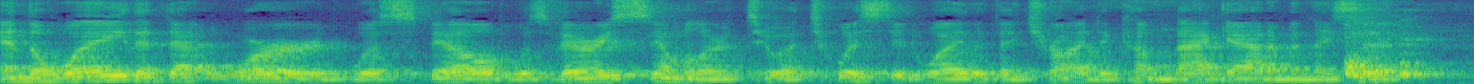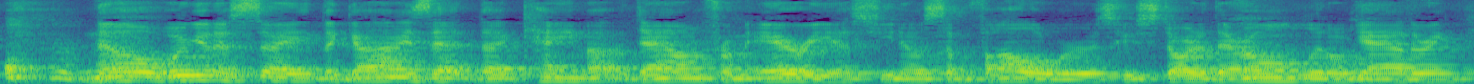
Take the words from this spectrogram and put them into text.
And the way that that word was spelled was very similar to a twisted way that they tried to come back at him. And they said, No, we're going to say the guys that, that came up, down from Arius, you know, some followers who started their own little gathering,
